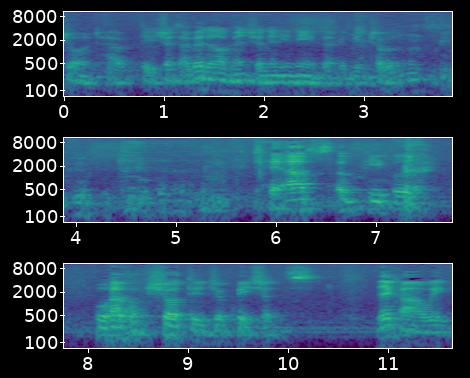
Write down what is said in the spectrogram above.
don't have patience. I better not mention any names, I could be in trouble. there are some people who have a shortage of patience. They can't wait.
